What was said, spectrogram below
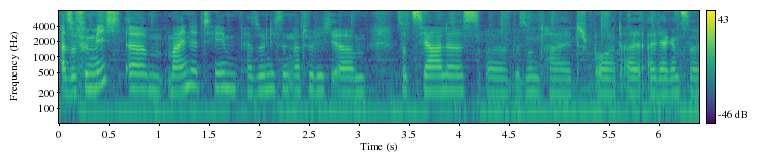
Also für mich, ähm, meine Themen persönlich sind natürlich ähm, Soziales, äh, Gesundheit, Sport, all, all, der ganze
